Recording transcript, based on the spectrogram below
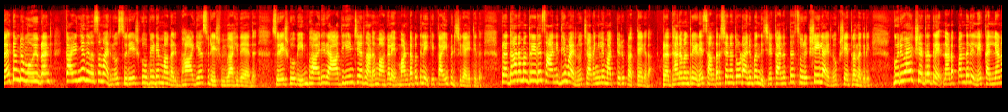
വെൽക്കം ടു മൂവി ബ്രാൻഡ് കഴിഞ്ഞ ദിവസമായിരുന്നു സുരേഷ് ഗോപിയുടെ മകൾ ഭാഗ്യ സുരേഷ് വിവാഹിതയായത്. സുരേഷ് ഗോപിയും ഭാര്യ രാധികയും ചേർന്നാണ് മകളെ മണ്ഡപത്തിലേക്ക് കൈ പിടിച്ചു കയറ്റിയത്. പ്രധാനമന്ത്രിയുടെ സാന്നിധ്യമായിരുന്നു ചടങ്ങിലെ മറ്റൊരു പ്രത്യേകത. പ്രധാനമന്ത്രിയുടെ സന്ദർശനത്തോടനുബന്ധിച്ച് കനത്ത സുരക്ഷയിലായിരുന്നു ക്ഷേത്രനഗരി. ഗുരുവായൂർ ക്ഷേത്രത്തിലെ നടപ്പന്തലിലെ കല്യാണ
